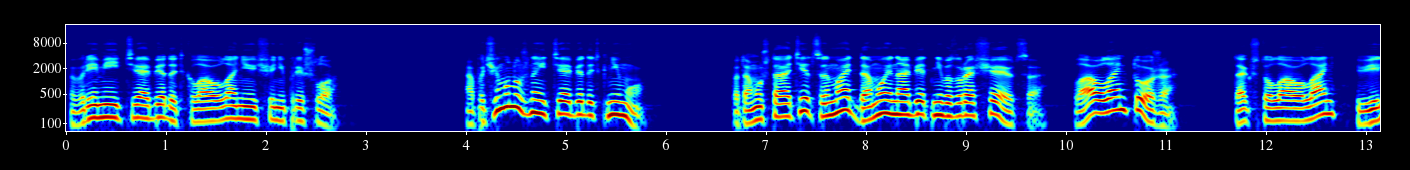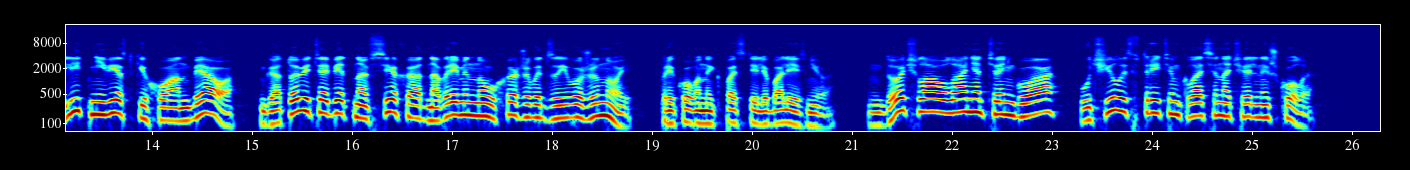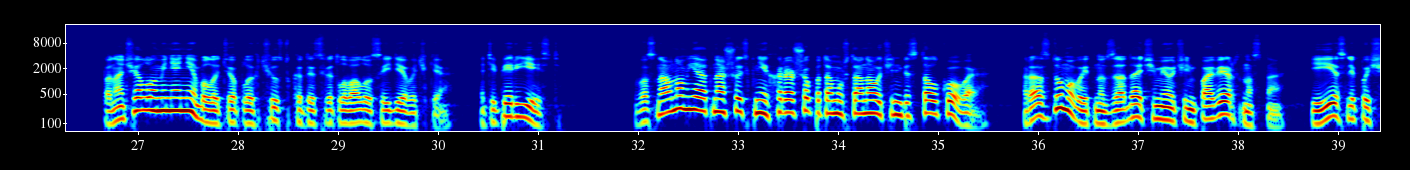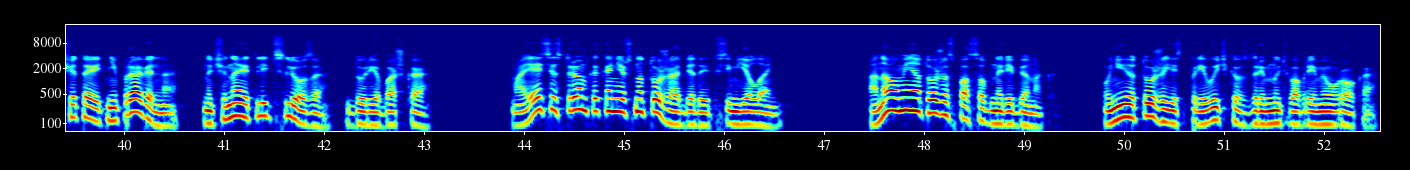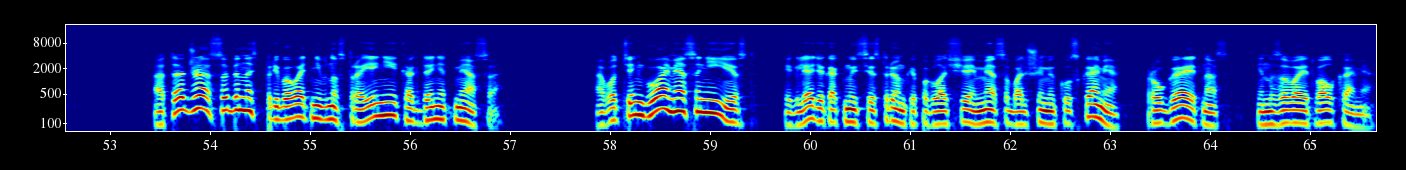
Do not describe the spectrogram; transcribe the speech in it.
Время идти обедать к Лаулане еще не пришло. А почему нужно идти обедать к нему? Потому что отец и мать домой на обед не возвращаются. Лаулань тоже. Так что Лао Лань велит невестке Хуан Бяо готовить обед на всех и одновременно ухаживать за его женой, прикованной к постели болезнью. Дочь Лао Ланя Тяньгуа училась в третьем классе начальной школы. Поначалу у меня не было теплых чувств к этой светловолосой девочке, а теперь есть. В основном я отношусь к ней хорошо, потому что она очень бестолковая, раздумывает над задачами очень поверхностно, и если посчитает неправильно – начинает лить слезы, дурья башка. Моя сестренка, конечно, тоже обедает в семье Лань. Она у меня тоже способный ребенок. У нее тоже есть привычка вздремнуть во время урока. А также особенность пребывать не в настроении, когда нет мяса. А вот Тяньгуа мясо не ест, и, глядя, как мы с сестренкой поглощаем мясо большими кусками, ругает нас и называет волками.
